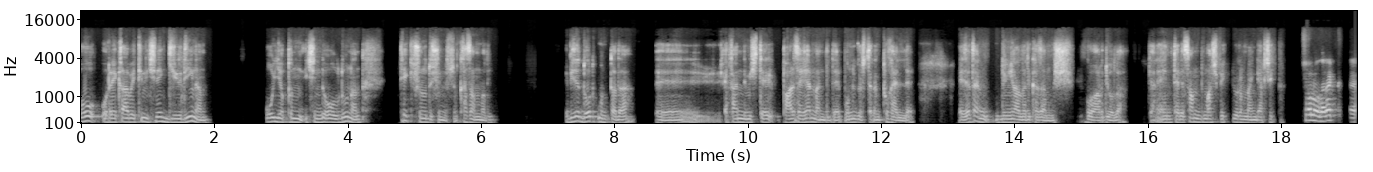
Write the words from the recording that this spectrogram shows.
O, o rekabetin içine girdiğin an, o yapının içinde olduğun an tek şunu düşünürsün. Kazanmalıyım. E Bir de Dortmund'da da e, efendim işte Paris Saint Germain'de de bunu gösteren Tuchel'le e zaten dünyaları kazanmış Guardiola. Yani enteresan bir maç bekliyorum ben gerçekten. Son olarak e,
